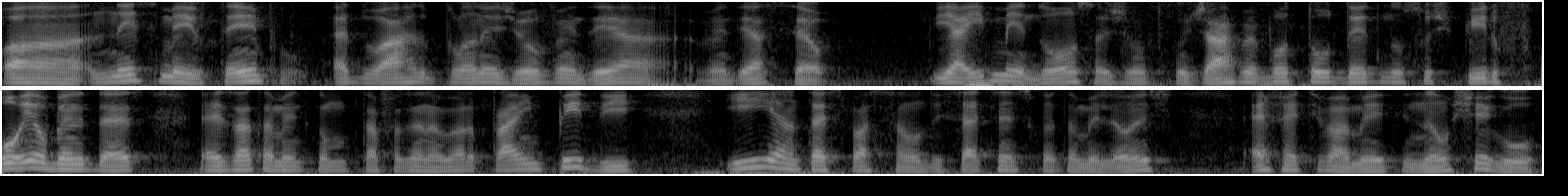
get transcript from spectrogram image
ah, nesse meio tempo, Eduardo planejou vender a, vender a CEL. E aí Mendonça, junto com o Jarber, botou o dedo no suspiro, foi ao BNDES, é exatamente como está fazendo agora, para impedir. E a antecipação de 750 milhões efetivamente não chegou.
